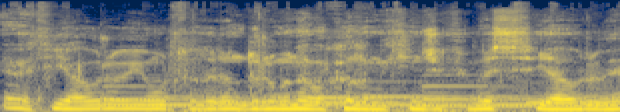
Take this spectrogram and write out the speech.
Evet yavru ve yumurtaların durumuna bakalım. İkinci kümes yavru ve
